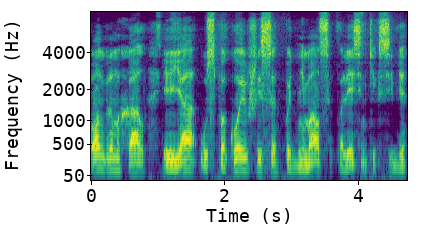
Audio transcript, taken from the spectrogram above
он громыхал, и я, успокоившийся, поднимался по лесенке к себе.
